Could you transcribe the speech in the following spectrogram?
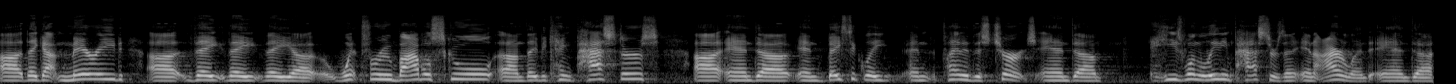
Uh, they got married. Uh, they they, they uh, went through Bible school. Um, they became pastors and, and basically and planted this church. And um, he's one of the leading pastors in, in Ireland. And uh,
